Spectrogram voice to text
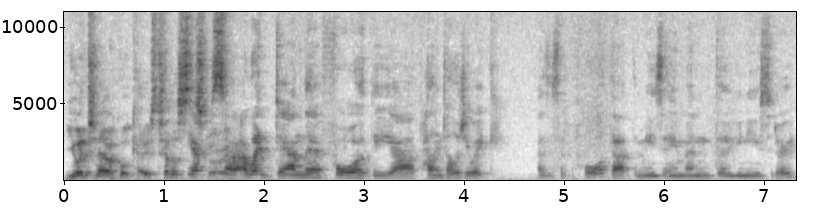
you went to Naracoorte Caves? Tell us Yep. the story. So I went down there for the uh, paleontology week, as I said before, that the museum and the uni used to do.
